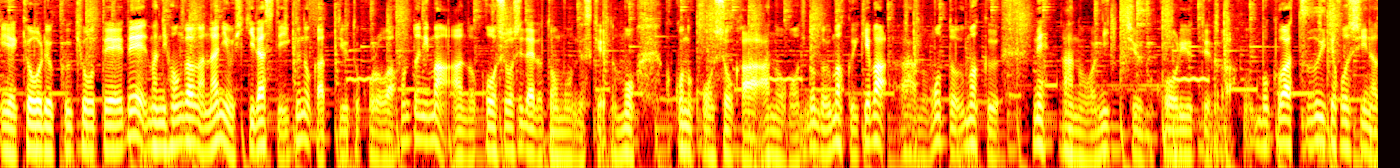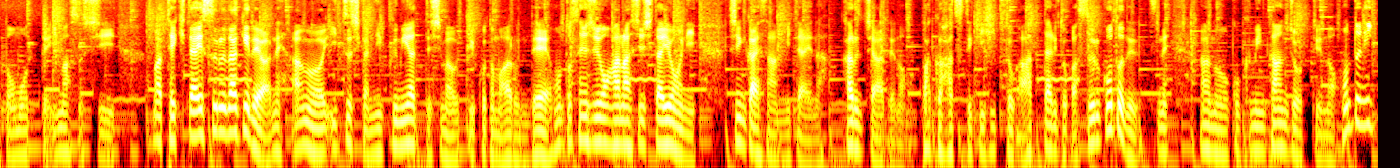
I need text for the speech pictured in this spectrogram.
え協力協定で、まあ、日本側が何を引き出していくのかっていうところは、本当に、まあ、あの、交渉次第だと思うんですけれども、ここの交渉が、あの、どんどんうまくいけば、あの、もっとうまく、ね、あの、日中の交流っていうのが、僕は続いてほしいなと思っていますし、まあ、敵対するだけではね、あの、いつしか憎み合ってしまうっていうこともあるんで、本当先週お話ししたように、新海さんみたいなカルチャーでの爆発的ヒットがあったりとかすることでですね、あの、国民感情っていうのは本当に一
